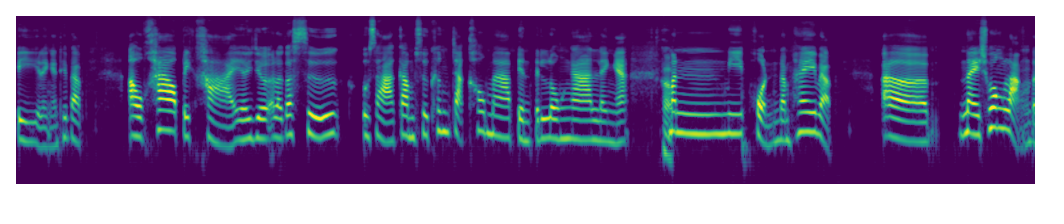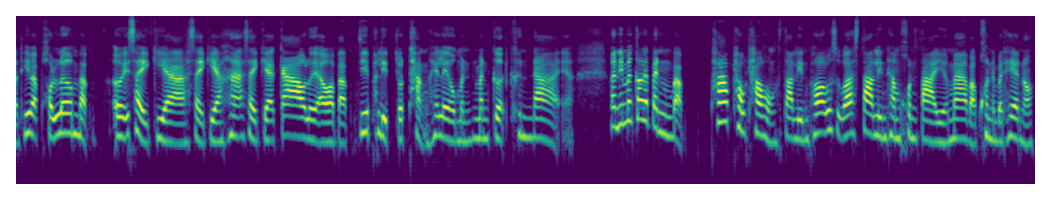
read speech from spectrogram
ปีอะไรเงี้ยที่แบบเอาข้าวไปขายเยอะๆ แล้วก็ซื้ออุตสาหกรรมซื้อเครื่องจักรเข้ามาเปลี่ยนเป็นโรงงานอะไรเงี้ยครับมันมีผลทำให้แบบเอ่อในช่วงหลังแต่ที่แบบเขาเริ่มแบบเอยใส่เกียร์ใส่เกียร์ห้าใส่เกียร์เก้าเลยเอาแบบที่ผลิตรถถังให้เร็วมันมันเกิดขึ้นได้อะอันนี้มันก็เลยเป็นแบบ ภาพเทาๆของสตาลินเพราะเรารู้สึกว่าสตาลินทำคนตายเยอะมากแบบคนในประเทศเนาะ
